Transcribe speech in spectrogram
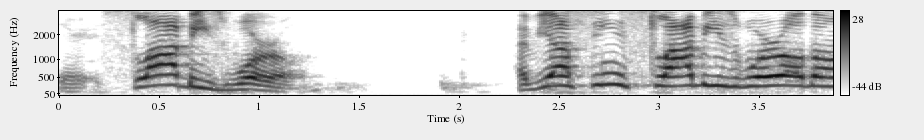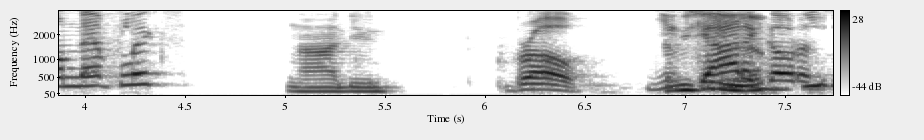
There, Slobby's World. Have y'all seen Slobby's World on Netflix, nah, dude. bro? You, you gotta go to.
